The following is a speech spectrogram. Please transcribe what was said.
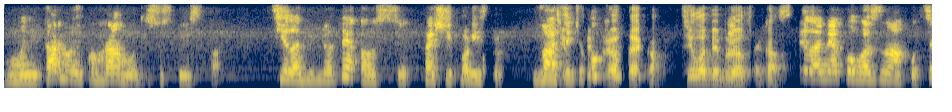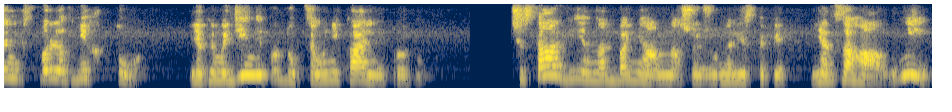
гуманітарною програмою для суспільства. Ціла бібліотека, ось в першій книзі 20 Ціла років, бібліотека. Ціла бібліотека. сила м'якого знаку. Це не створив ніхто. Як і медійний продукт, це унікальний продукт. Чи став він надбанням нашої журналістики як загалу? Ні.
